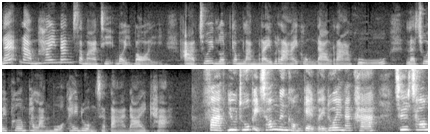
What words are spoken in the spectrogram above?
แนะนำให้นั่งสมาธิบ่อยๆ อาจช่วยลดกำลังร้ายๆของดาวราหู และช่วยเพิ่มพลังบวกให้ดวงชะตาได้ค่ะ ฝาก YouTube อีกช่องหนึ่งของเกดไว้ด้วยนะคะ ชื่อช่อง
